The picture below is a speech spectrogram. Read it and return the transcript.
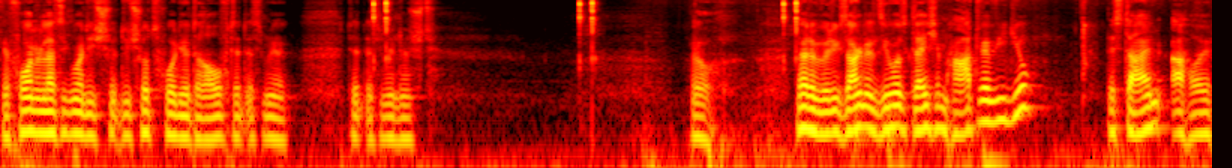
Hier vorne lasse ich mal die, die Schutzfolie drauf, das ist mir, das ist mir nicht. Ja. ja, dann würde ich sagen, dann sehen wir uns gleich im Hardware-Video. Bis dahin, ahoi,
